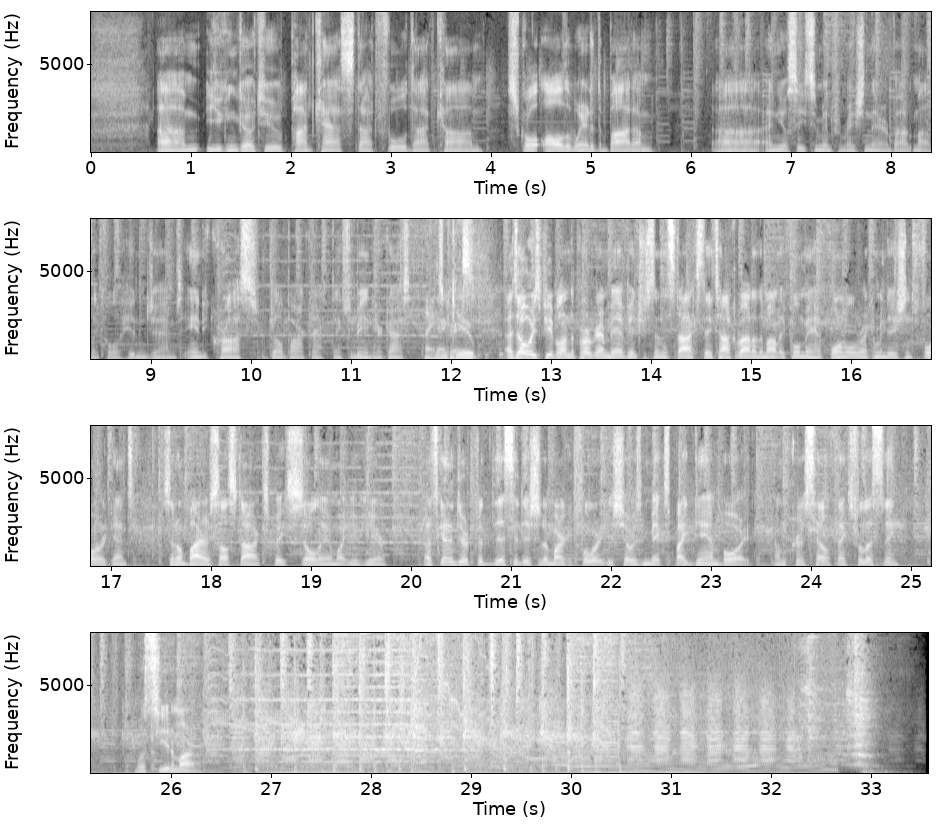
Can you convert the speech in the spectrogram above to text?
um, you can go to podcast.fool.com, scroll all the way to the bottom, uh, and you'll see some information there about Motley Fool Hidden Gems. Andy Cross, Bill Barker, thanks for being here, guys. Thanks, Thank Chris. you. As always, people on the program may have interest in the stocks they talk about, and the Motley Fool may have formal recommendations for or against. So don't buy or sell stocks based solely on what you hear. That's going to do it for this edition of Market Foolery. The show is mixed by Dan Boyd. I'm Chris Hill. Thanks for listening. We'll see you tomorrow.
